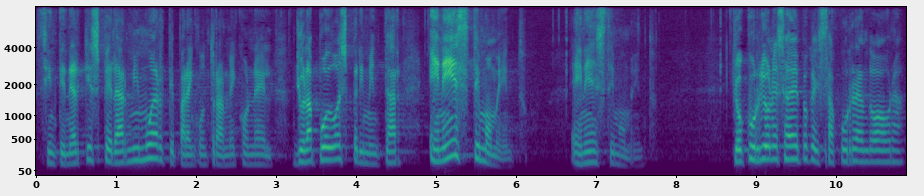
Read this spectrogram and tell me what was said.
sin tener que esperar mi muerte para encontrarme con Él. Yo la puedo experimentar en este momento, en este momento. ¿Qué ocurrió en esa época y está ocurriendo ahora?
